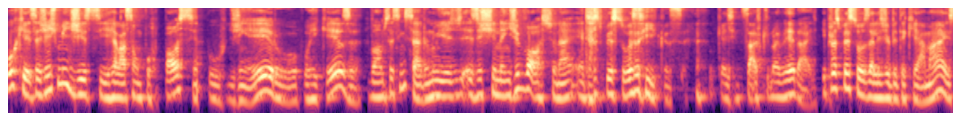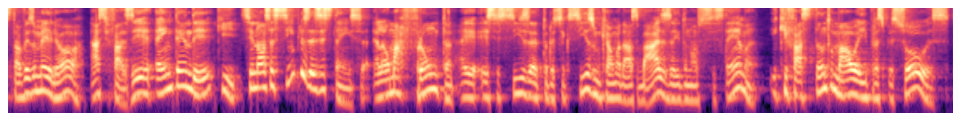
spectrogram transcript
Porque se a gente medisse relação por posse, por dinheiro ou por riqueza, vamos ser sinceros, não ia existir nem divórcio, né, entre as pessoas ricas, o que a gente sabe que não é verdade. E para as pessoas LGBTQIA+, talvez o melhor a se fazer é entender que se nossa simples existência ela é uma afronta a esse cis heterossexismo, que é uma das bases aí do nosso sistema, e que faz tanto mal aí para as pessoas,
